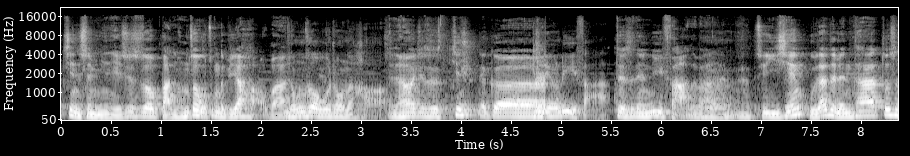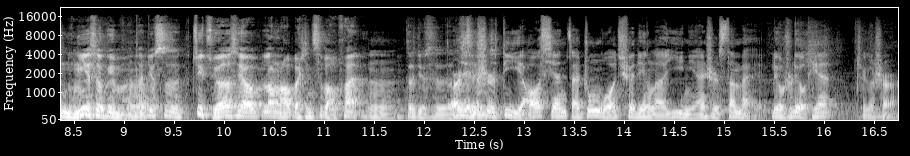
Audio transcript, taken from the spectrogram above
晋圣民，也就是说把农作物种的比较好吧，农作物种的好，然后就是进那个制。定历法，对，制定律法对吧？嗯，就以前古代的人，他都是农业社会嘛，他就是最主要的是要让老百姓吃饱饭，嗯，这就是而且是帝尧先在中国确定了一年是三百六十六天这个事儿，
